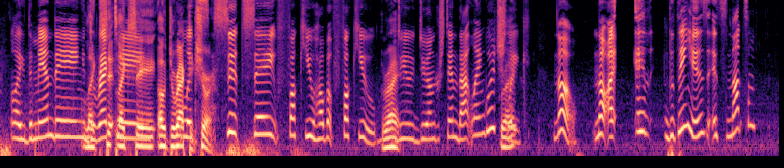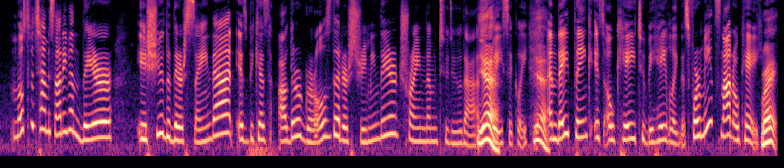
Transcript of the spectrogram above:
like demanding, like directing. like say oh directing like, sure Sit, say, fuck you. How about fuck you? Right. Do you do you understand that language? Right. Like, no, no. I and the thing is, it's not some. Most of the time, it's not even their issue that they're saying that. Is because other girls that are streaming there train them to do that. Yeah. Basically. yeah And they think it's okay to behave like this. For me, it's not okay. right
